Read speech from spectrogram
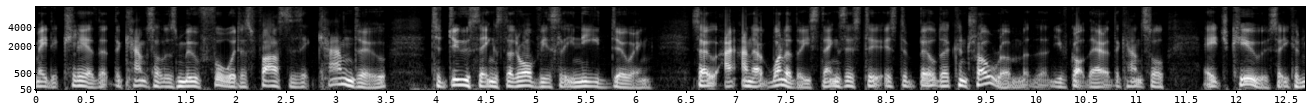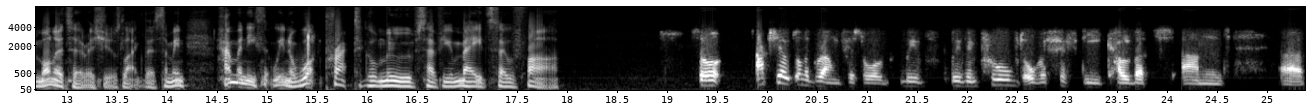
made it clear that the council has moved forward as fast as it can do to do things that obviously need doing. So, and uh, one of these things is to is to build a control room that you've got there at the council HQ, so you can monitor issues like this. I mean, how many, you know, what practical moves have you made so far? So actually out on the ground, first of all, we've we've improved over 50 culverts and uh,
